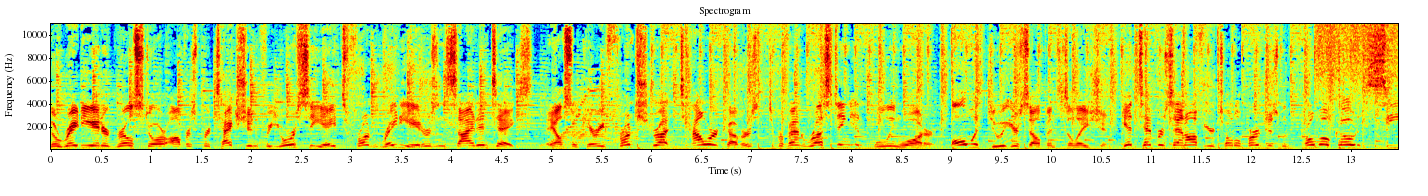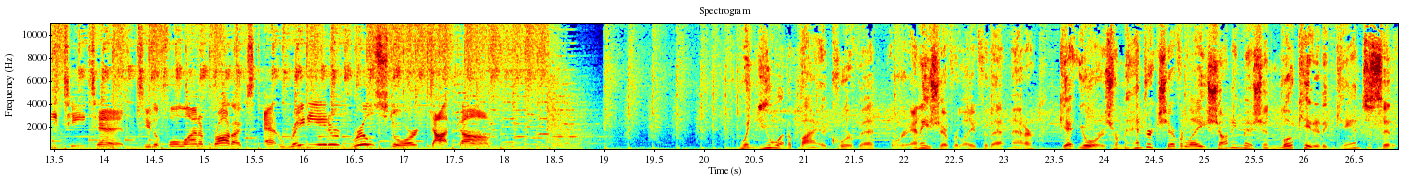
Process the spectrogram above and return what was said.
The Radiator Grill Store offers protection for your C8's front radiators and side intakes. They also carry front strut tower covers to prevent rusting and pooling water, all with do it yourself installation. Get 10% off your total purchase with promo code CT10. See the full line of products at radiatorgrillstore.com. When you want to buy a Corvette, or any Chevrolet for that matter, get yours from Hendrick Chevrolet Shawnee Mission, located in Kansas City.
